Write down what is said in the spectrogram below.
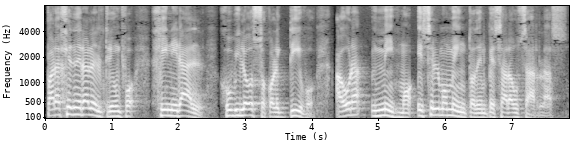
para generar el triunfo general, jubiloso, colectivo. Ahora mismo es el momento de empezar a usarlas.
